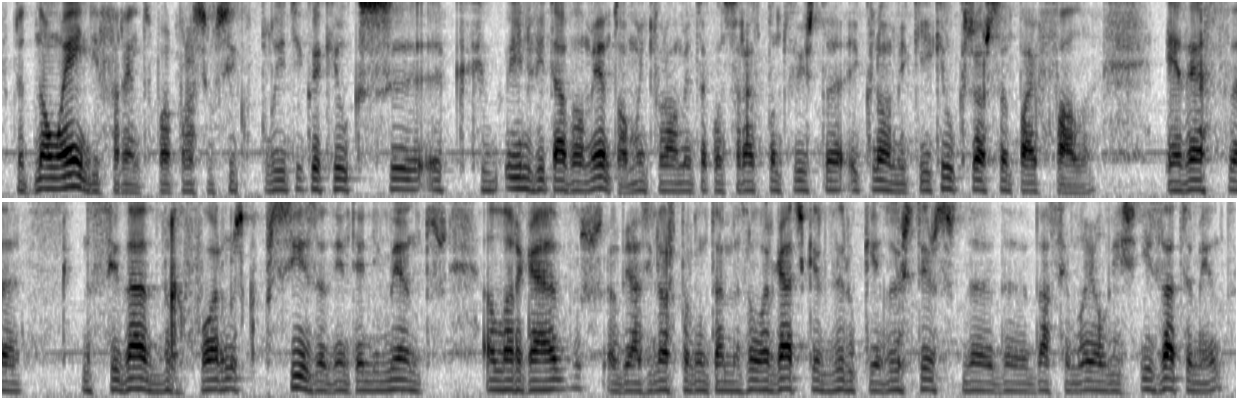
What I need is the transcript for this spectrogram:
Portanto, não é indiferente para o próximo ciclo político aquilo que, se, que inevitavelmente ou muito provavelmente acontecerá do ponto de vista económico. E aquilo que Jorge Sampaio fala é dessa necessidade de reformas que precisa de entendimentos alargados. Aliás, e nós perguntamos, alargados quer dizer o quê? Dois terços da, da, da, Assembleia, ele diz exatamente.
